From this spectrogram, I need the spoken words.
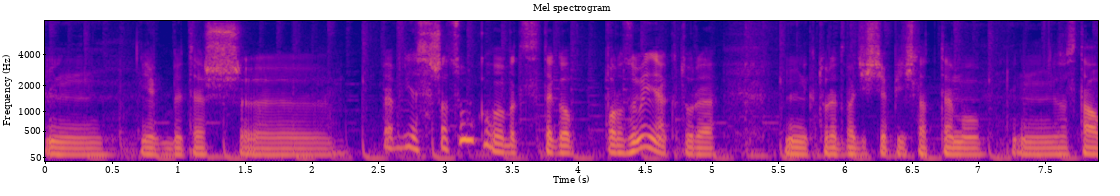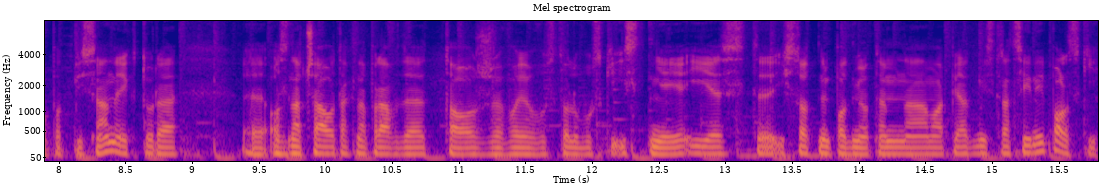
Mm, Jakby też e, pewnie z szacunku wobec tego porozumienia, które, mm, które 25 lat temu mm, zostało podpisane i które e, oznaczało tak naprawdę to, że województwo lubuskie istnieje i jest e, istotnym podmiotem na mapie administracyjnej Polski.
